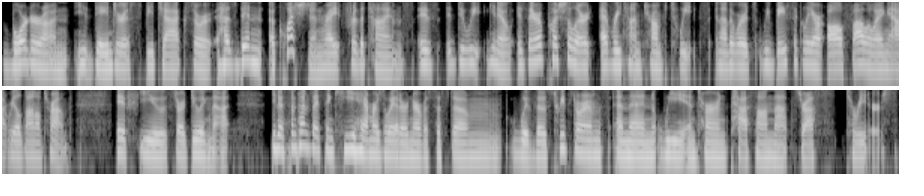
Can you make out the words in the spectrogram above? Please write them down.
border on dangerous speech acts or has been a question right for the times is do we you know is there a push alert every time trump tweets in other words we basically are all following at real donald trump if you start doing that you know sometimes i think he hammers away at our nervous system with those tweet storms and then we in turn pass on that stress to readers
